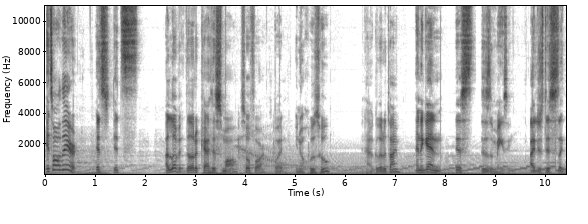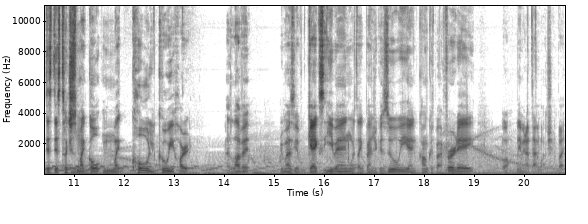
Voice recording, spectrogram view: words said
It's all there. It's it's. I love it. The little cast is small so far, but you know who's who, and have a good little time. And again, this this is amazing. I just this is like this this touches my gold my cold gooey heart. I love it. Reminds me of Gex even with like Banjo Kazooie and Conker's Bad Fur Day. Well, maybe not that much, but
